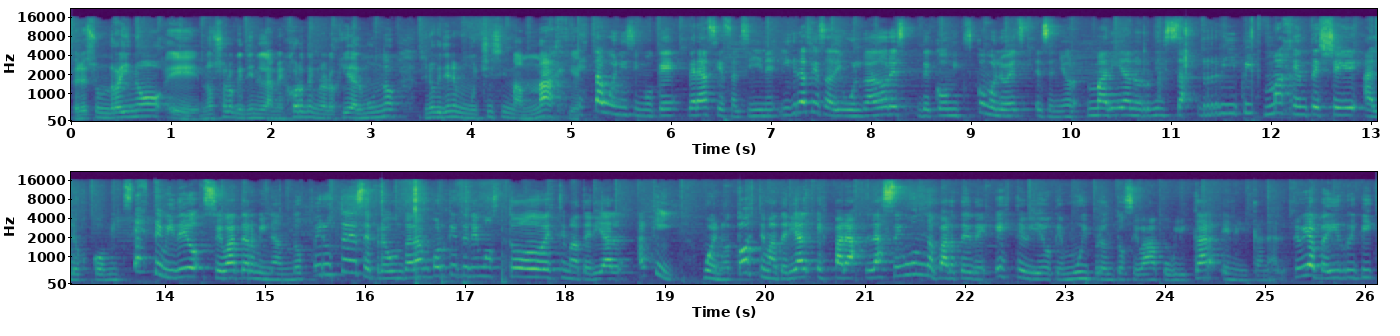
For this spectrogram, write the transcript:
pero es un reino eh, no solo que tiene la mejor tecnología del mundo, sino que tiene muchísima magia. Está buenísimo que gracias al cine y gracias a divulgadores de cómics como lo es el señor Mariano Riza Ripi, más gente llegue a los cómics. Este video se va terminando, pero ustedes se preguntarán por qué tenemos todo este material aquí. Bueno, todo este material es para la segunda parte de este video que muy pronto se va a publicar en el canal. Te voy a pedir, Ripi,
